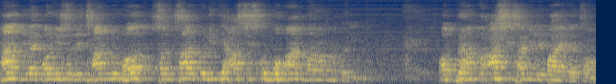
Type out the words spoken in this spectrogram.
हामीलाई परमेश्वरले छान्नु भयो संसारको निम्ति आशिषको महान बनाउनको निम्ति। अब्राहमको आशिष हामीले पाएका छौँ।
